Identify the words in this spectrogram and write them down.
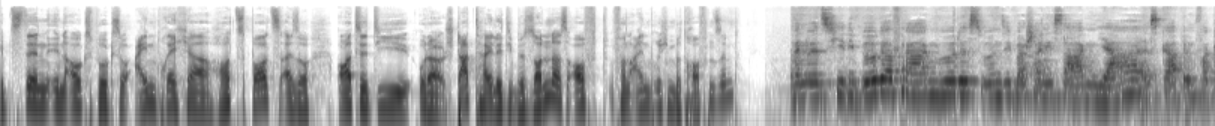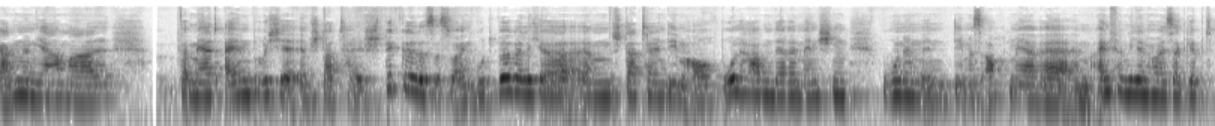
Gibt es denn in Augsburg so Einbrecher-Hotspots, also Orte, die oder Stadtteile, die besonders oft von Einbrüchen betroffen sind? Wenn du jetzt hier die Bürger fragen würdest, würden sie wahrscheinlich sagen, ja, es gab im vergangenen Jahr mal vermehrt Einbrüche im Stadtteil Spickel. Das ist so ein gut bürgerlicher ähm, Stadtteil, in dem auch wohlhabendere Menschen wohnen, in dem es auch mehrere ähm, Einfamilienhäuser gibt.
